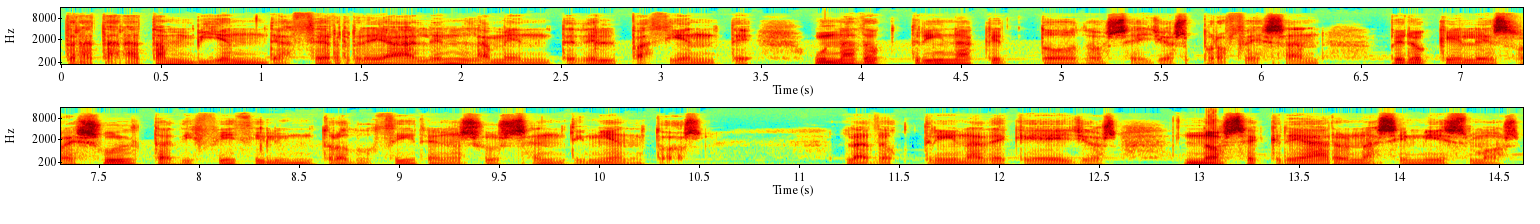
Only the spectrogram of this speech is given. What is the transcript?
tratará también de hacer real en la mente del paciente una doctrina que todos ellos profesan, pero que les resulta difícil introducir en sus sentimientos. La doctrina de que ellos no se crearon a sí mismos,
